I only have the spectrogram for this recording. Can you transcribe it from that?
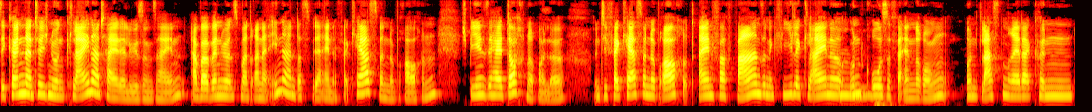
Sie können natürlich nur ein kleiner Teil der Lösung sein, aber wenn wir uns mal dran erinnern, dass wir eine Verkehrswende brauchen, spielen sie halt doch eine Rolle. Und die Verkehrswende braucht einfach wahnsinnig viele kleine mhm. und große Veränderungen und Lastenräder können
